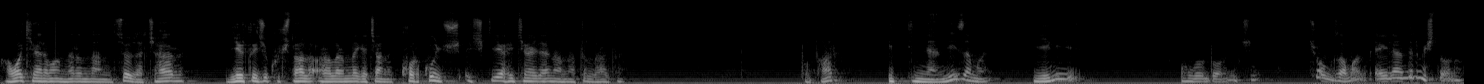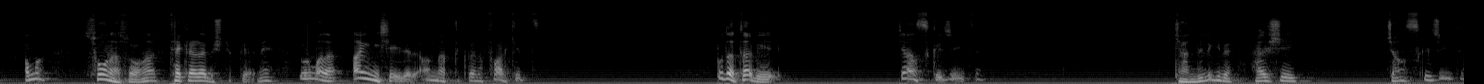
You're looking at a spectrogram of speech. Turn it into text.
hava kervanlarından söz açar, yırtıcı kuşlarla aralarında geçen korkunç eşkıya hikayelerini anlatırlardı. Bunlar ilk dinlendiği zaman yeni olurdu onun için. Çok zaman eğlendirmişti onu. Ama sonra sonra tekrara düştüklerini, durmadan aynı şeyleri anlattıklarını fark etti. Bu da tabii can sıkıcıydı. Kendileri gibi her şey can sıkıcıydı.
